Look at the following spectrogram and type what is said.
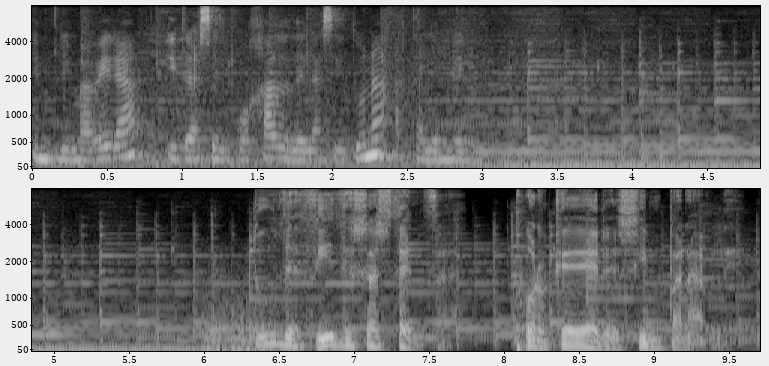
en primavera y tras el cuajado de la aceituna hasta el envelo. Tú decides Ascenza, porque eres imparable.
